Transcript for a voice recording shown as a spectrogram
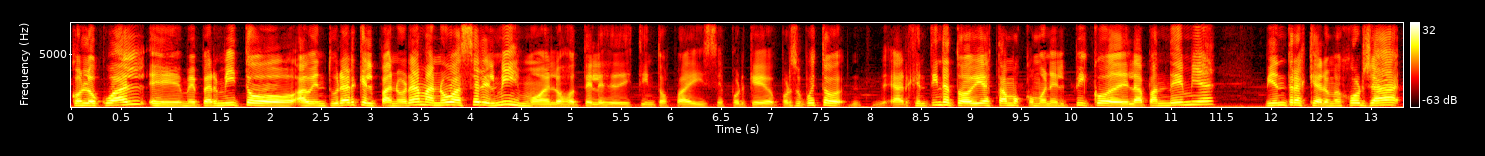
Con lo cual eh, me permito aventurar que el panorama no va a ser el mismo en los hoteles de distintos países, porque por supuesto Argentina todavía estamos como en el pico de la pandemia, mientras que a lo mejor ya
